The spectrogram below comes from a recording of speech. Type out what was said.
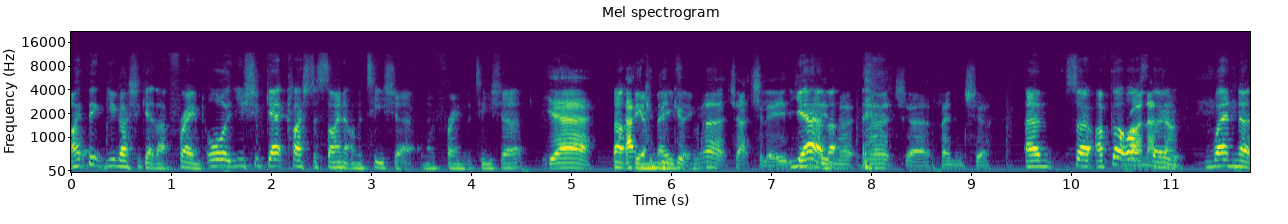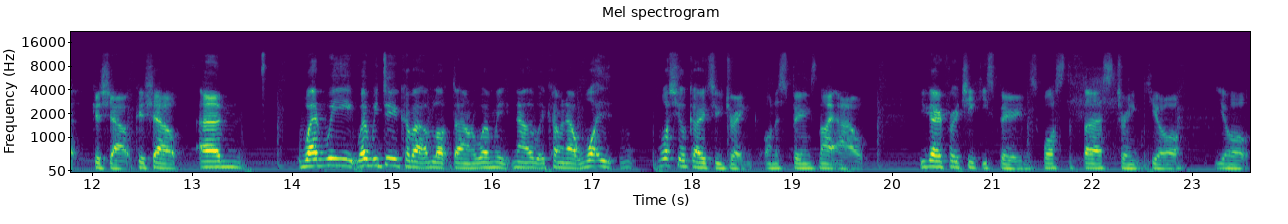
I think you guys should get that framed, or you should get Clash to sign it on a T-shirt and then frame the T-shirt. Yeah, That would that be amazing. be good merch actually. Yeah, that- mer- merch uh, venture. Um, so I've got to Write ask though, down. when uh, good shout, good shout. Um, when we when we do come out of lockdown, when we now that we're coming out, what is what's your go-to drink on a spoons night out? You go for a cheeky spoons. What's the first drink you're you're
